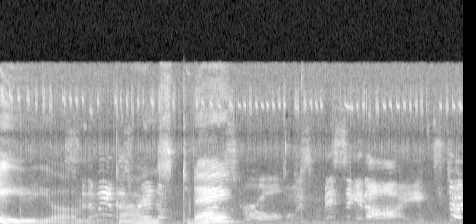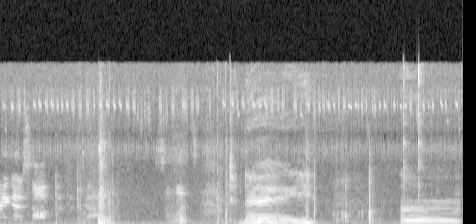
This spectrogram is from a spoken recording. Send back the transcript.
Hey, um, And then we have this random guys, today, boss girl who is missing an eye, starting us off with the guy. So today, um,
